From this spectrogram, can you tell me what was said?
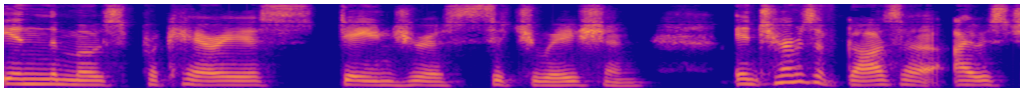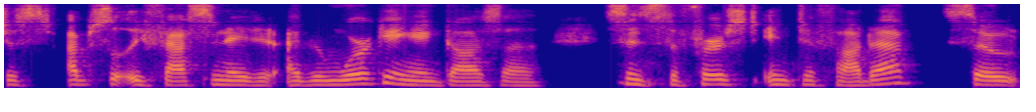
in the most precarious, dangerous situation. In terms of Gaza, I was just absolutely fascinated. I've been working in Gaza since the first Intifada, so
